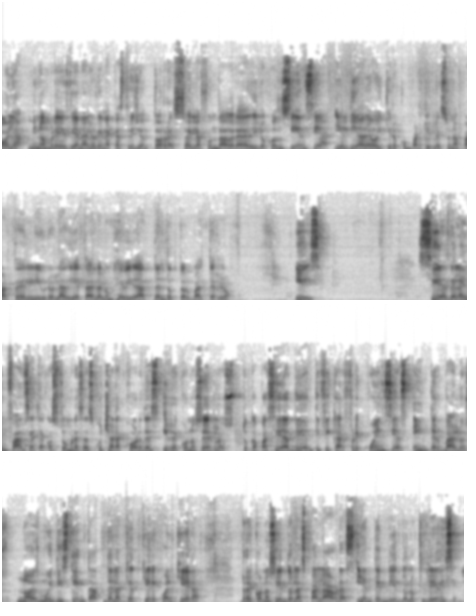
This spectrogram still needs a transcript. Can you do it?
Hola, mi nombre es Diana Lorena Castrillón Torres, soy la fundadora de Dilo Conciencia y el día de hoy quiero compartirles una parte del libro La dieta de la longevidad del Dr. Walter Long. Y dice, si desde la infancia te acostumbras a escuchar acordes y reconocerlos, tu capacidad de identificar frecuencias e intervalos no es muy distinta de la que adquiere cualquiera reconociendo las palabras y entendiendo lo que le dicen.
